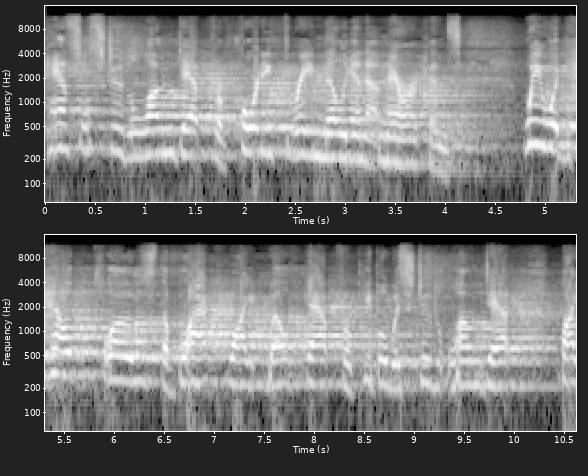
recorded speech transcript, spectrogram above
cancel student loan debt for 43 million Americans. We would help close the black-white wealth gap for people with student loan debt by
